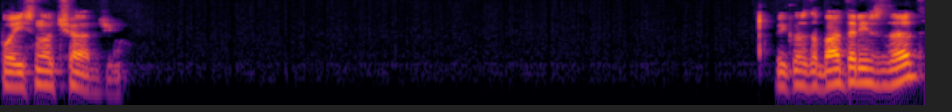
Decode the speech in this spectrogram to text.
but it's not charging. Because the battery is dead.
